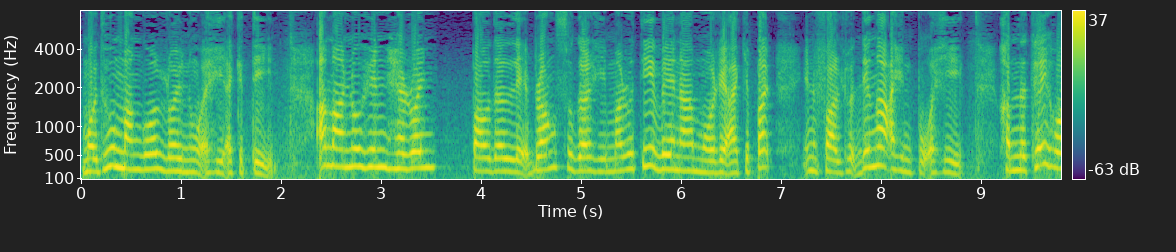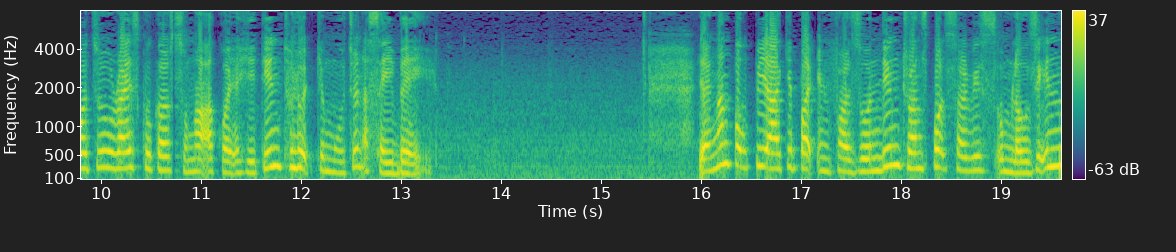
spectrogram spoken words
madhu manggol loinu ahi akiti. Amano hin heroin powder le brown sugar hi maruti vena more akipat infal thu dinga ahin pu ahi. Khamna thei ho chu rice cooker sunga akoi ahi tin thulut ke mu chun asai be yangang pokpi akipat infal zone ding transport service umlozi in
